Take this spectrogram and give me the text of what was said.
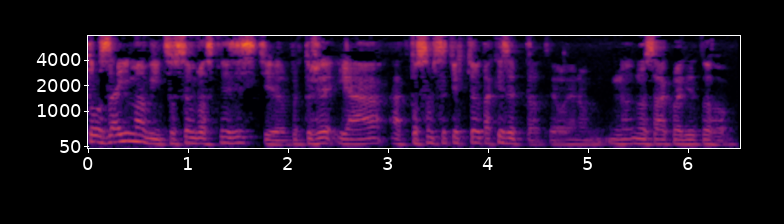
to zajímavé, co jsem vlastně zjistil, protože já, a to jsem se tě chtěl taky zeptat, jo, jenom na, na základě toho.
